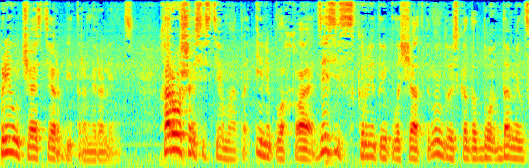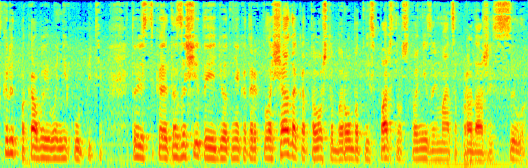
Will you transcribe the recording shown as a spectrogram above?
при участии арбитра Mirrorlinks. Хорошая система это или плохая. Здесь есть скрытые площадки, ну, то есть, когда домен скрыт, пока вы его не купите. То есть, эта защита идет некоторых площадок от того, чтобы робот не спарсил, что они занимаются продажей ссылок.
